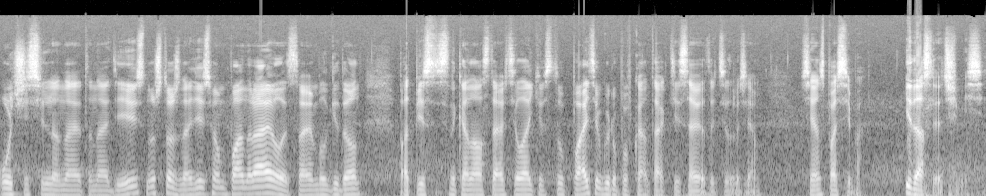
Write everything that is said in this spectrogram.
Очень сильно на это надеюсь. Ну что ж, надеюсь, вам понравилось. С вами был Гидон. Подписывайтесь на канал, ставьте лайки, вступайте в группу ВКонтакте и советуйте друзьям. Всем спасибо и до следующей миссии.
